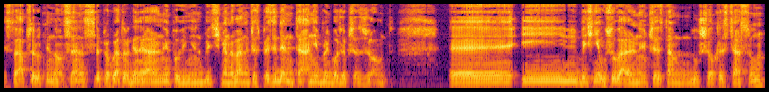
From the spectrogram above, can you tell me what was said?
Jest to absolutny nonsens. Prokurator generalny powinien być mianowany przez prezydenta, a nie, broń Boże, przez rząd. Yy, i być nieusuwalny przez tam dłuższy okres czasu.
